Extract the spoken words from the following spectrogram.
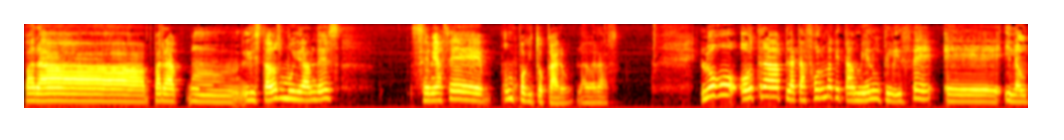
Para, para mm, listados muy grandes se me hace un poquito caro, la verdad. Luego otra plataforma que también utilicé eh, y la,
